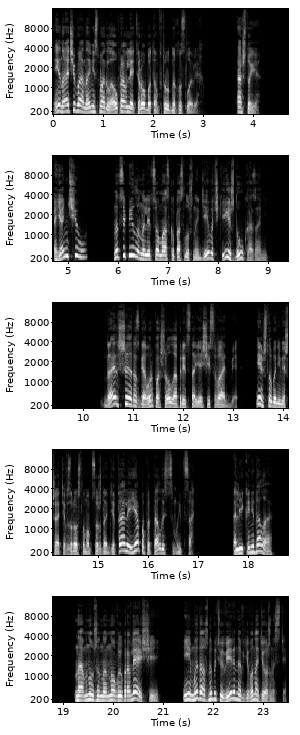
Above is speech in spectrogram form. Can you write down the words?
Иначе бы она не смогла управлять роботом в трудных условиях. А что я? Я ничего. Нацепила на лицо маску послушной девочки и жду указаний. Дальше разговор пошел о предстоящей свадьбе, и чтобы не мешать взрослым обсуждать детали, я попыталась смыться. Лика не дала. Нам нужен новый управляющий, и мы должны быть уверены в его надежности.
